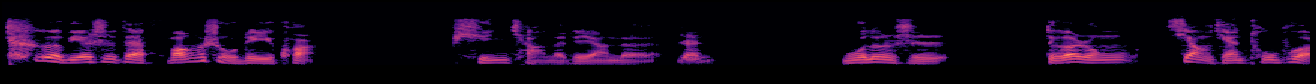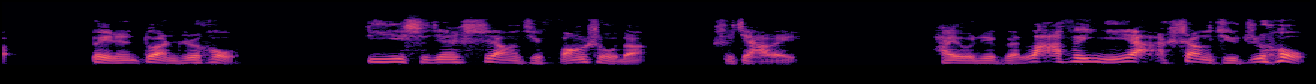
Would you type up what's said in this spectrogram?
特别是在防守这一块拼抢的这样的人。无论是德容向前突破被人断之后，第一时间上去防守的是加维，还有这个拉菲尼亚上去之后，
